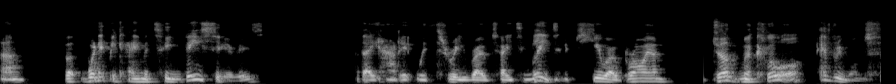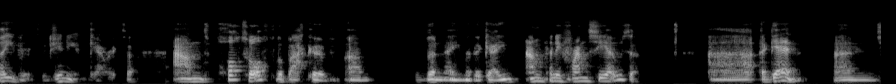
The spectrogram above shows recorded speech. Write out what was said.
Um, but when it became a TV series, they had it with three rotating leads, and it was Hugh O'Brian, Doug McClure, everyone's favourite Virginian character, and hot off the back of um, the name of the game, Anthony Franciosa. Uh, again, and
